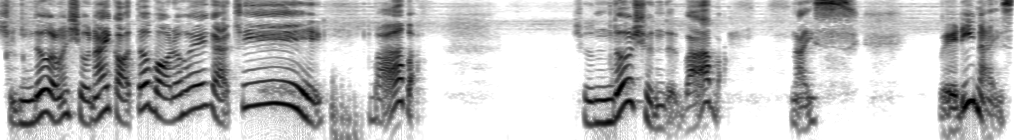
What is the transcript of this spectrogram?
সুন্দর আমার সোনাই কত বড় হয়ে গেছে। বাবা, সুন্দর সুন্দর, বাবা। নাইস ভেরি নাইস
